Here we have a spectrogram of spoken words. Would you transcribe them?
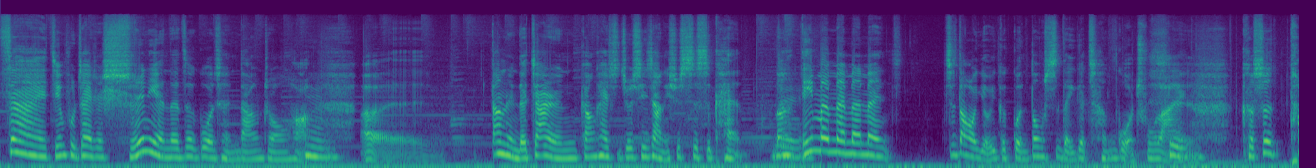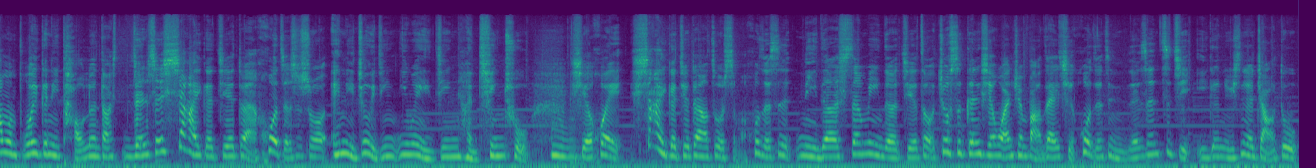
在柬埔寨这十年的这个过程当中，哈，呃。当你的家人刚开始就是让你去试试看，那哎，慢慢慢慢知道有一个滚动式的一个成果出来，可是他们不会跟你讨论到人生下一个阶段，或者是说，哎，你就已经因为已经很清楚，协会下一个阶段要做什么，或者是你的生命的节奏就是跟钱完全绑在一起，或者是你人生自己一个女性的角度，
